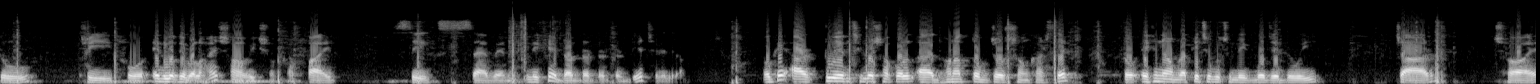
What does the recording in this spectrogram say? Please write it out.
টু থ্রি ফোর এগুলোকে বলা হয় স্বাভাবিক সংখ্যা। ফাইভ সিক্স সেভেন লিখে ডট ডট ডট ডট দিয়ে ছেড়ে দিলাম। ওকে আর টু এন ছিল সকল ধনাত্মক জোড় সংখ্যার সেট তো এখানে আমরা কিছু কিছু লিখব যে দুই, চার, ছয়,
